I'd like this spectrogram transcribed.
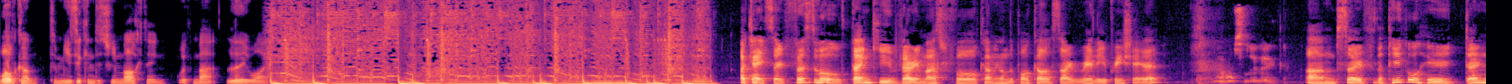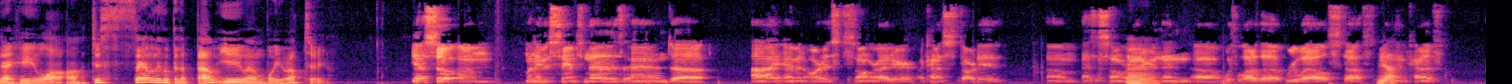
Welcome to Music Industry Marketing with Matt Lillywhite. Okay, so first of all, thank you very much for coming on the podcast. I really appreciate it. Oh, absolutely. Um, so for the people who don't know who you are, just say a little bit about you and what you're up to. Yeah, so um, my name is Sam Tinnesz, and uh, I am an artist songwriter. I kind of started um, as a songwriter, Mm. and then uh, with a lot of the Ruelle stuff, Yeah. and then kind of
